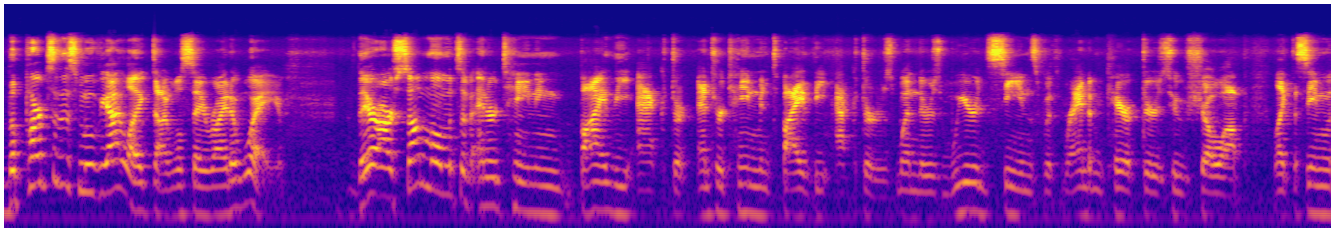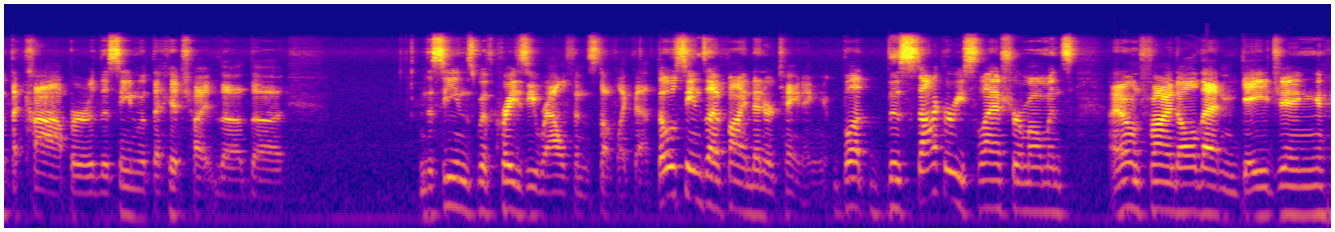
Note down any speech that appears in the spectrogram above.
The parts of this movie I liked, I will say right away. There are some moments of entertaining by the actor, entertainment by the actors when there's weird scenes with random characters who show up, like the scene with the cop or the scene with the hitchhike, the the the scenes with Crazy Ralph and stuff like that. Those scenes I find entertaining, but the stalkery slasher moments I don't find all that engaging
